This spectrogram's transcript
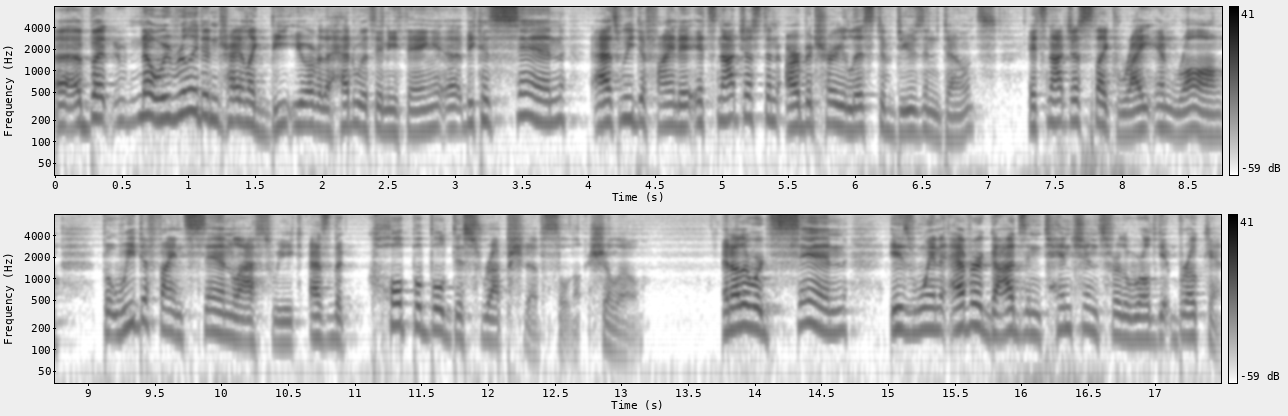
Uh, but no, we really didn't try and like beat you over the head with anything uh, because sin, as we defined it, it's not just an arbitrary list of do's and don'ts. It's not just like right and wrong. But we defined sin last week as the culpable disruption of shalom. In other words, sin is whenever God's intentions for the world get broken,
